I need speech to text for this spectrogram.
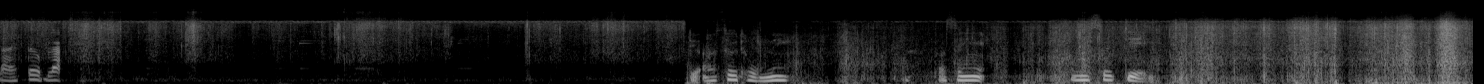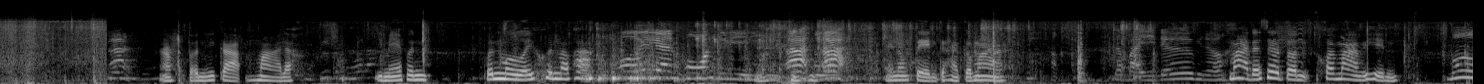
หลายเติบละ เดี๋ยวเอาเสื้อถุงนี่พอเซ่มีเสื้อเก่งอะตอนนี้กะมาแล้ว อีแม่เพิ่นเพิ่นเมยขึ้นมาพักเอ้ยเรียนฮ้อนดีอะอะให้น้องเตนก็หากะมาสบายดีเด้อพี่เด้อมาแต่เสื้อตอนค่อยมาไม่เห็นมือ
